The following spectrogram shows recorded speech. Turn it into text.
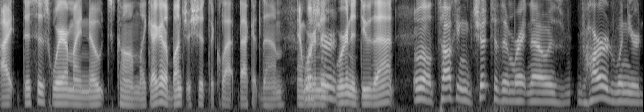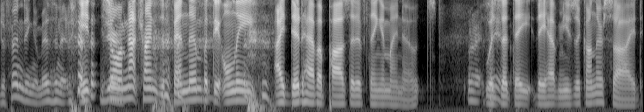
I this is where my notes come. Like I got a bunch of shit to clap back at them, and Well, we're gonna sure. we're gonna do that. Well, talking shit to them right now is hard when you're defending them, isn't it? It, so I'm not trying to defend them, but the only I did have a positive thing in my notes right, was it. that they they have music on their side,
